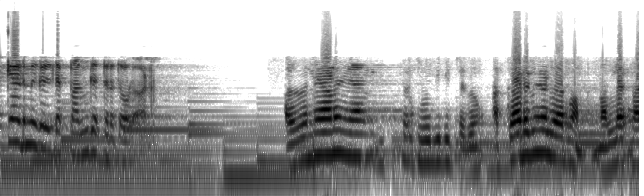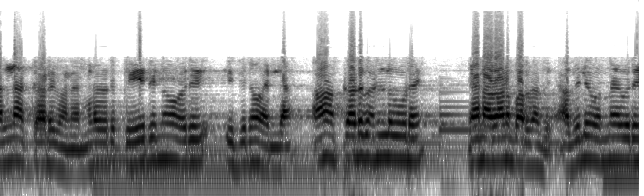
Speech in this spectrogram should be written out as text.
അക്കാഡമികളുടെ പങ്ക് എത്രത്തോളമാണ്? അത് തന്നെയാണ് ഞാൻ സൂചിപ്പിച്ചതും. അക്കാഡമികൾ വരണം നല്ല നല്ല അക്കാഡമിയാണ് നമ്മളെ ഒരു പേരിനോ ഒരു ഇതിനോ അല്ല ആ അക്കാഡമികളിലൂടെ ഞാൻ അതാണ് പറഞ്ഞത്. അതിൽ ഒന്ന് ഒരു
